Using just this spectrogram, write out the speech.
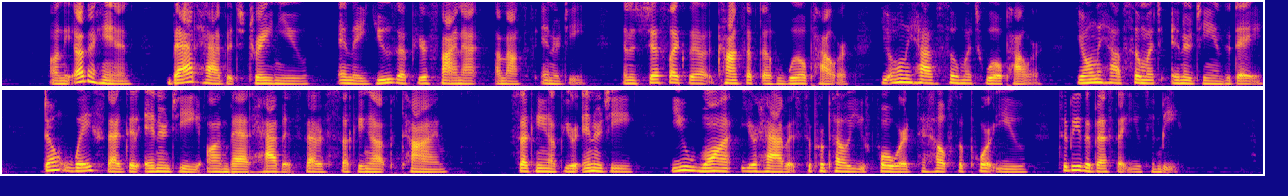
On the other hand, bad habits drain you and they use up your finite amounts of energy. And it's just like the concept of willpower. You only have so much willpower. You only have so much energy in the day. Don't waste that good energy on bad habits that are sucking up time, sucking up your energy. You want your habits to propel you forward to help support you to be the best that you can be.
